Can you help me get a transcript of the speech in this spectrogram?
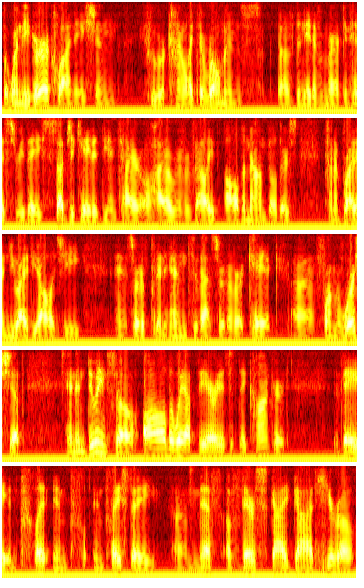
But when the Iroquois Nation, who were kind of like the Romans of the Native American history, they subjugated the entire Ohio River Valley, all the mound builders, kind of brought a new ideology and sort of put an end to that sort of archaic uh, form of worship. And in doing so, all the way up the areas that they conquered, they impl- impl- emplaced a, a myth of their sky god hero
